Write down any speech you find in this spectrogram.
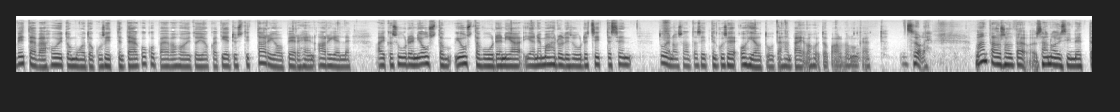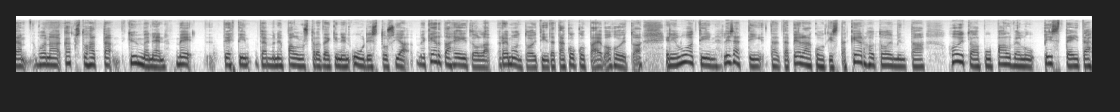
vetävä hoitomuoto kuin sitten tämä koko päivähoito, joka tietysti tarjoaa perheen arjelle aika suuren jousta, joustavuuden ja, ja ne mahdollisuudet sitten sen tuen osalta sitten, kun se ohjautuu tähän päivähoitopalvelun käyttöön. Se ole. Vantaan osalta sanoisin, että vuonna 2010 me tehtiin tämmöinen palvelustrateginen uudistus ja me kertaheitolla remontoitiin tätä koko päivähoitoa. Eli luotiin, lisättiin tätä pedagogista kerhotoimintaa, hoitoapupalvelupisteitä,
